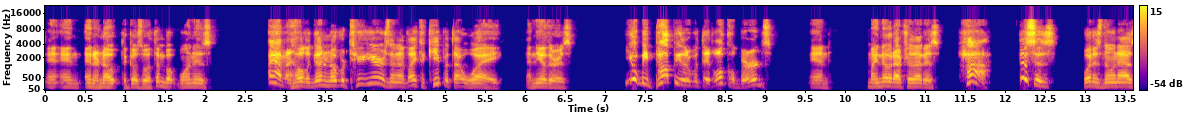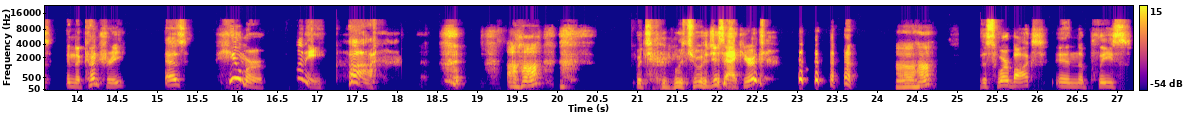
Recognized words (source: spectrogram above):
and, and, and a note that goes with them, but one is, "I haven't held a gun in over two years, and I'd like to keep it that way," and the other is, "You'll be popular with the local birds," and my note after that is, "Ha! This is what is known as in the country as humor. Funny. Ha. Uh-huh. Which which which is accurate. uh-huh. The swear box in the police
